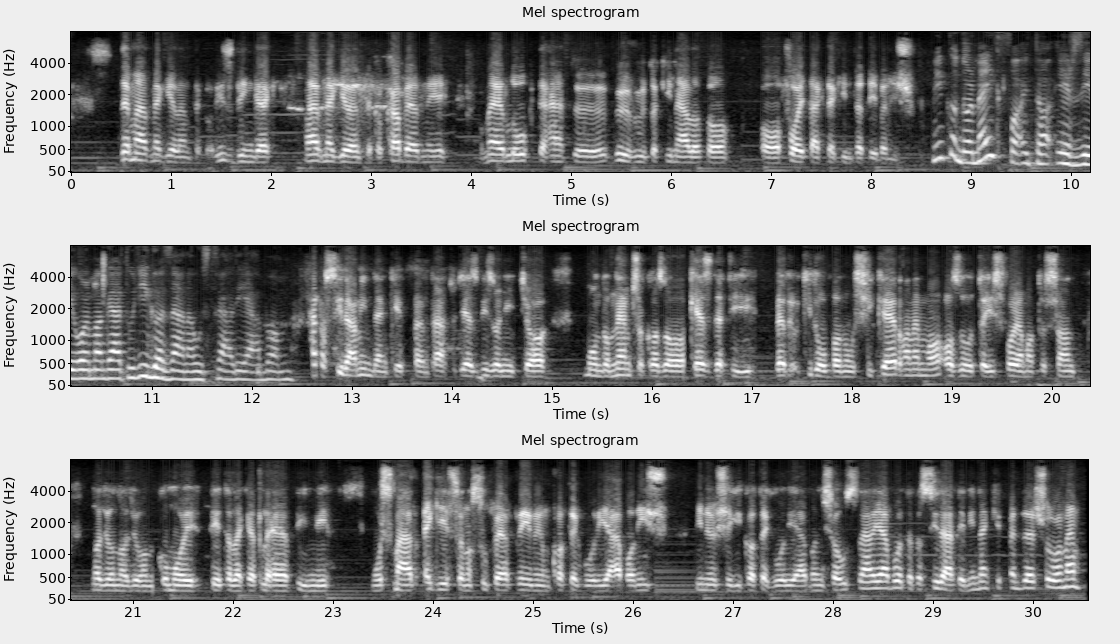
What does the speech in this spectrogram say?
de már megjelentek a rizlingek, már megjelentek a cabernet, a merlók, tehát bővült a kínálata a fajták tekintetében is. Mit gondol, melyik fajta érzi jól magát úgy igazán Ausztráliában? Hát a szirá mindenképpen, tehát ugye ez bizonyítja, mondom, nem csak az a kezdeti kirobbanó siker, hanem azóta is folyamatosan nagyon-nagyon komoly tételeket lehet inni. Most már egészen a super prémium kategóriában is, minőségi kategóriában is Ausztráliából, tehát a szirát én mindenképpen ide sorolnám.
